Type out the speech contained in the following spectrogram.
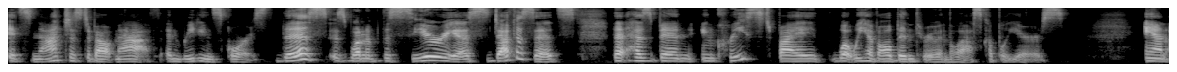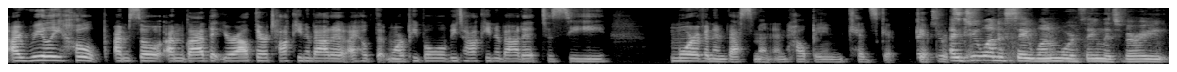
it's not just about math and reading scores. This is one of the serious deficits that has been increased by what we have all been through in the last couple years. And I really hope I'm so I'm glad that you're out there talking about it. I hope that more people will be talking about it to see more of an investment in helping kids get get through. I do want to say one more thing that's very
